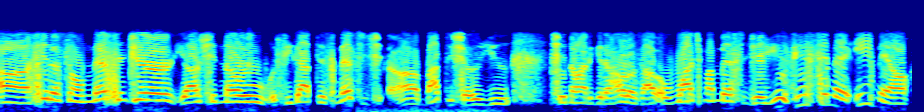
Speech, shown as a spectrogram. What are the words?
Uh, hit us on Messenger. Y'all should know if you got this message uh, about the show, you should know how to get a hold of us. I'll watch my Messenger. You, if you send me an email,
